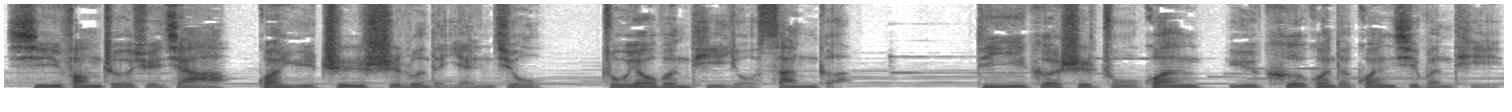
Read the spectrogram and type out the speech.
西方哲学家关于知识论的研究主要问题有三个：第一个是主观与客观的关系问题，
